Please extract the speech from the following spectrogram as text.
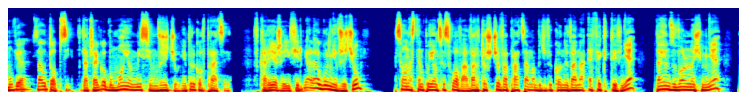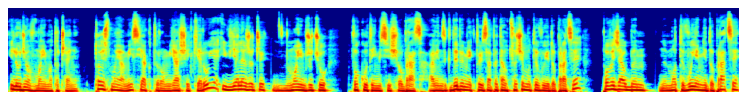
Mówię z autopsji. Dlaczego? Bo moją misją w życiu, nie tylko w pracy, w karierze i firmie, ale ogólnie w życiu, są następujące słowa. Wartościowa praca ma być wykonywana efektywnie, dając wolność mnie i ludziom w moim otoczeniu. To jest moja misja, którą ja się kieruję i wiele rzeczy w moim życiu wokół tej misji się obraca. A więc gdyby mnie ktoś zapytał, co cię motywuje do pracy, powiedziałbym, motywuje mnie do pracy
